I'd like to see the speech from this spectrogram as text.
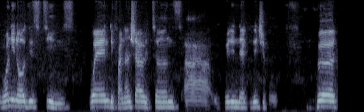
running all these teams when the financial returns are really negligible. But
